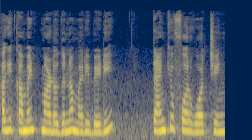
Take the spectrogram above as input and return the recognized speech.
ಹಾಗೆ ಕಮೆಂಟ್ ಮಾಡೋದನ್ನು ಮರಿಬೇಡಿ. ಥ್ಯಾಂಕ್ ಯು ಫಾರ್ ವಾಚಿಂಗ್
